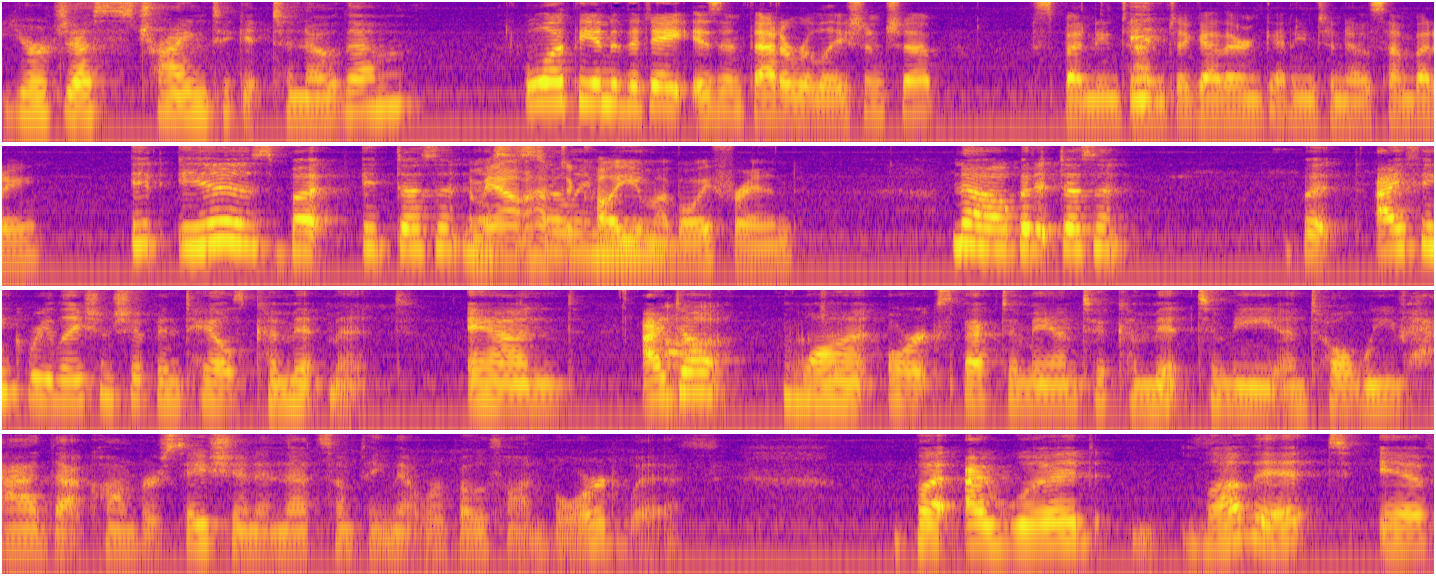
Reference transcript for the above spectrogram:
you're just trying to get to know them. well, at the end of the day, isn't that a relationship? Spending time It- together and getting to know somebody? It is, but it doesn't I mean, I don't have to call you my boyfriend. No, but it doesn't. But I think relationship entails commitment, and I ah, don't want or expect a man to commit to me until we've had that conversation, and that's something that we're both on board with. But I would love it if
